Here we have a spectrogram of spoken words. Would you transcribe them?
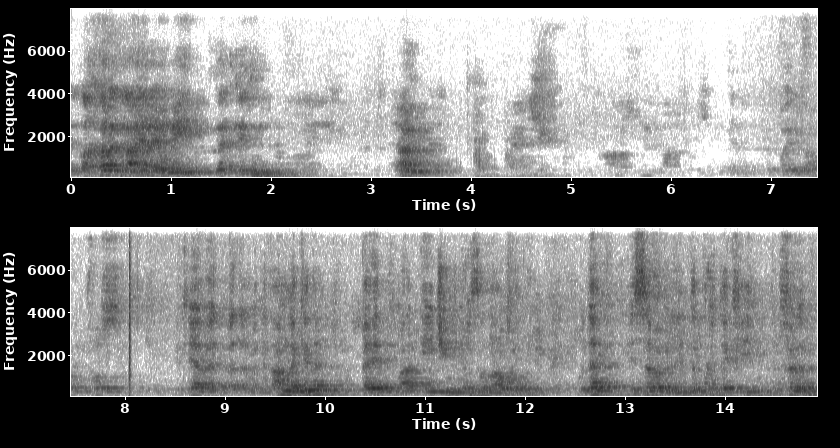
اتأخرت العيانه يومين جت كده. الايجنج يحصل لها widening وده السبب اللي أنت بتحتاج فيه ال filler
